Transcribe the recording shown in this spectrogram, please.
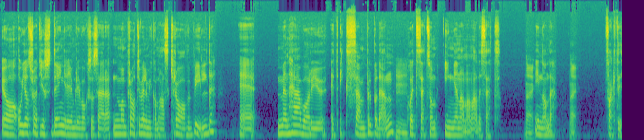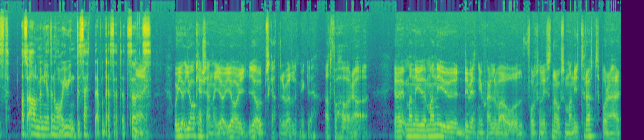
Ja, och jag tror att just den grejen blev också så här att man pratar väldigt mycket om hans kravbild. Eh, men här var det ju ett exempel på den mm. på ett sätt som ingen annan hade sett Nej. innan det. Nej. Faktiskt. Alltså allmänheten har ju inte sett det på det sättet. Så att, och jag, jag, kan känna, jag, jag, jag uppskattar det väldigt mycket. Att få höra man, är ju, man är ju, det vet ni själva och folk som lyssnar också, man är ju trött på det här,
